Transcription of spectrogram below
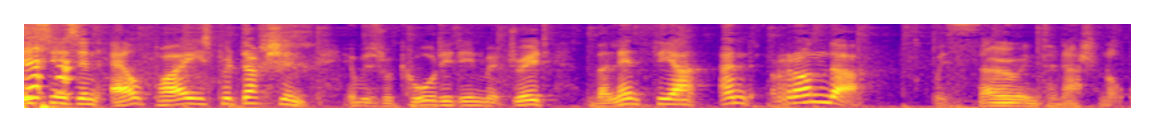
This is an El País production. It was recorded in Madrid, Valencia, and Ronda with So International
